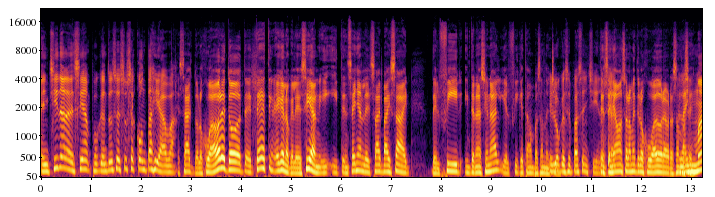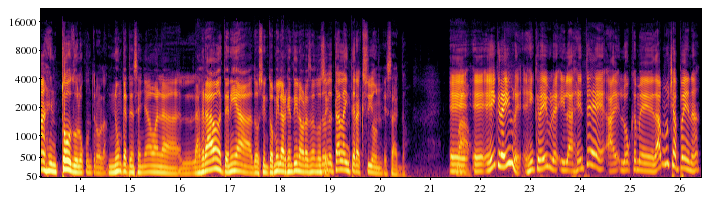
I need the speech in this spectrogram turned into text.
En China le decían, porque entonces eso se contagiaba. Exacto, los jugadores todo te testing, es lo que le decían, y, y te enseñan el side by side del feed internacional y el feed que estaban pasando en Y China. lo que se pasa en China. te O sea, enseñaban solamente los jugadores la abrazándose. imagen, todo lo controlan. Nunca te enseñaban la- las gradas donde tenía 200.000 argentinos abrazándose. Donde está la interacción. Exacto. Eh, Wow. eh, es increíble, es increíble. Y la gente, lo que me da mucha pena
